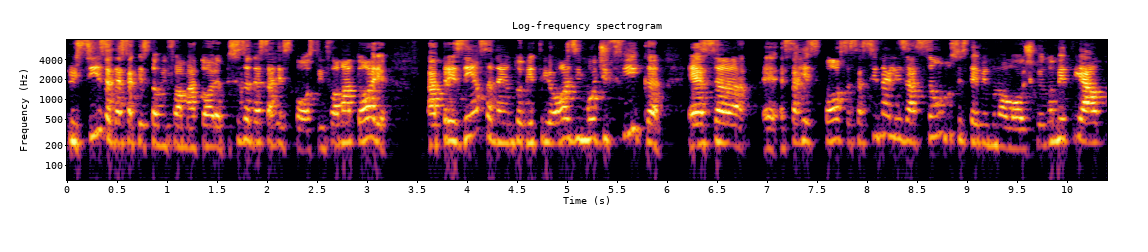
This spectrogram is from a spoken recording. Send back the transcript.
precisa dessa questão inflamatória, precisa dessa resposta inflamatória, a presença da endometriose modifica essa, essa resposta, essa sinalização do sistema imunológico endometrial.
